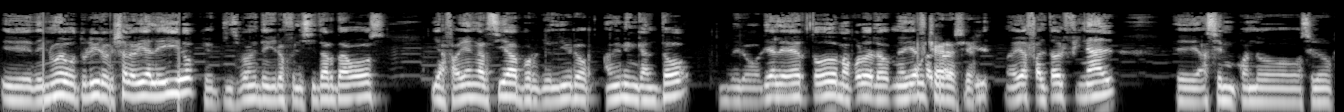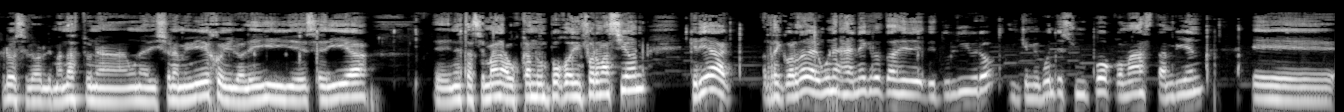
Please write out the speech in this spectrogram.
eh, de nuevo tu libro que ya lo había leído, que principalmente quiero felicitarte a vos y a Fabián García porque el libro a mí me encantó, me lo volví a leer todo, me acuerdo lo, me había, Muchas faltado, gracias. me había faltado el final, eh, hace cuando se lo creo se lo le mandaste una, una edición a mi viejo y lo leí ese día eh, en esta semana buscando un poco de información. Quería recordar algunas anécdotas de, de tu libro y que me cuentes un poco más también eh,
